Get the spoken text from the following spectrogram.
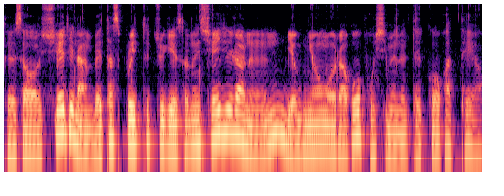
그래서 쉘이나 메타스프로이트 쪽에서는 쉘이라는 명령어라고 보시면 될 것 같아요.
